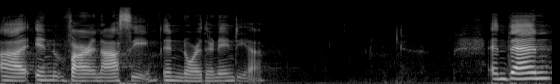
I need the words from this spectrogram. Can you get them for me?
uh, in Varanasi in northern India. And then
